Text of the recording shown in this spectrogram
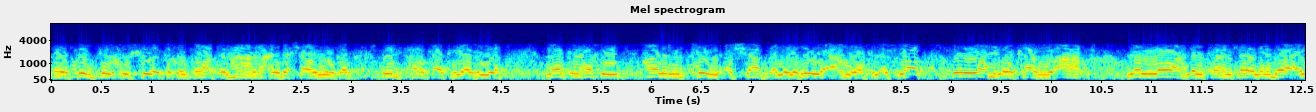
فيكون في خشوع تكون صلاة تنهانا عن الفحشاء والمنكر ليست حركات رياضية. لكن أخي هذا المسكين الشاب الذي ضيع عمره في الأسواق والله لو كان يعاق والله لو كان شاب رباعي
